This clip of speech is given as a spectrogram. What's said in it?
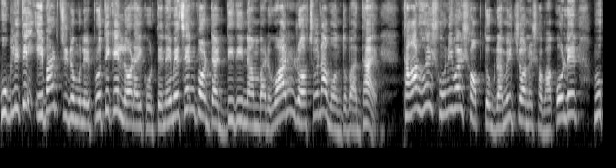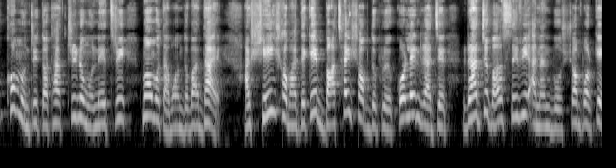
হুগলিতে এবার তৃণমূলের প্রতীকে লড়াই করতে নেমেছেন পর্দার দিদি নাম্বার ওয়ান রচনা বন্দ্যোপাধ্যায়। তাঁর হয়ে শনিবার সপ্তগ্রামে জনসভা করলেন মুখ্যমন্ত্রী তথা তৃণমূল নেত্রী মমতা বন্দ্যোপাধ্যায়। আর সেই সভা থেকে বাছাই শব্দ প্রয়োগ করলেন রাজ্যের রাজ্যপাল সিভি আনন্দ বোস সম্পর্কে।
